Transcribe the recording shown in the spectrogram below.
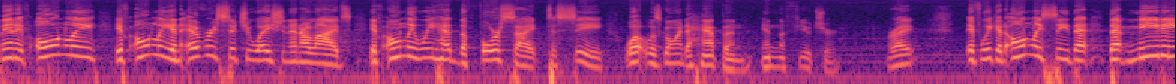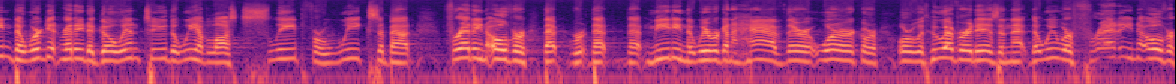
Man, if only, if only in every situation in our lives, if only we had the foresight to see what was going to happen in the future, right? If we could only see that, that meeting that we're getting ready to go into, that we have lost sleep for weeks about fretting over that, that, that meeting that we were going to have there at work or, or with whoever it is, and that, that we were fretting over.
